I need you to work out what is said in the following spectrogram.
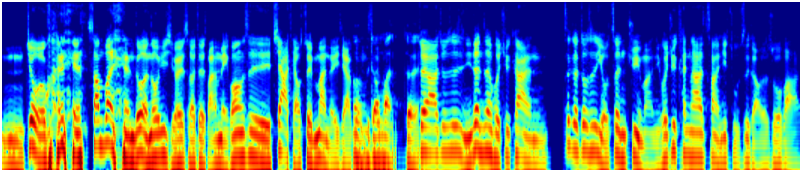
嗯，就我的观点，上半年很多人都预期会衰退，反正美光是下调最慢的一家公司，嗯，比较慢。对对啊，就是你认真回去看，这个就是有证据嘛。你回去看他上一季逐字稿的说法。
